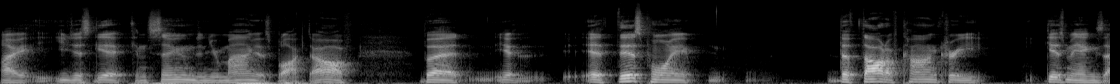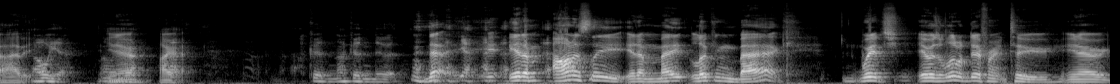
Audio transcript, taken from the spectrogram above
like you just get consumed and your mind gets blocked off. But you know, at this point, the thought of concrete gives me anxiety. Oh yeah. Oh, you know, yeah. like I couldn't. I couldn't do it. that, it, it honestly, it ama- looking back, which it was a little different too. You know,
